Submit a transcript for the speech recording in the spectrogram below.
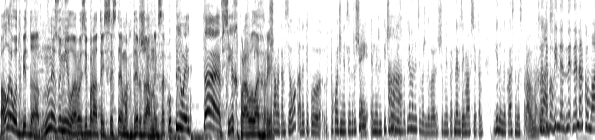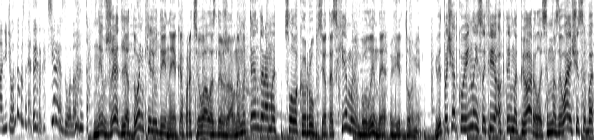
Але от біда не зуміла розібратись в системах державних закупівель та всіх правилах гри. Шами там все ок, але типу походження цих грошей енергетично Ага. ага. для мене це важливо, щоб мій партнер займався там білими класними справами. Клас. Ну, типу він не, не, не наркоман, нічого. Ну просто так сіра зона. Невже для доньки людини, яка працювала з державними тендерами, слова корупція та схеми були невідомі? Від початку війни Софія активно піарилась, називаючи себе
